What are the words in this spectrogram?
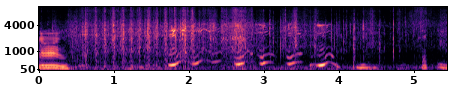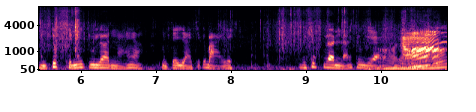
Rồi. Mình chúc thì nó chui lên nãy à mình chơi dài cho cái bài đi. Mình chúc lên là nó chui ra Ờ, đó.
